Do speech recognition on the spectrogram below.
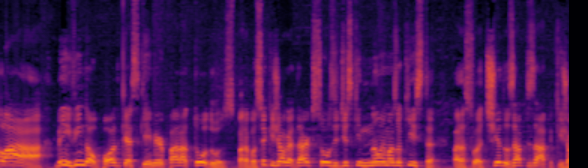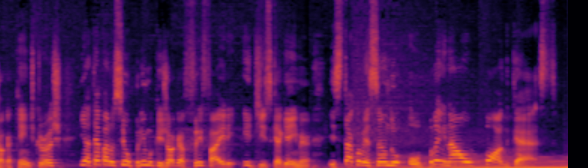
Olá! Bem-vindo ao Podcast Gamer para todos. Para você que joga Dark Souls e diz que não é masoquista, para sua tia do Zap Zap que joga Candy Crush e até para o seu primo que joga Free Fire e diz que é gamer. Está começando o Play Now Podcast.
